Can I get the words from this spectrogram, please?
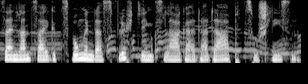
sein Land sei gezwungen, das Flüchtlingslager Dadaab zu schließen.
